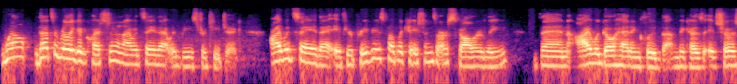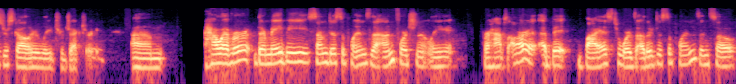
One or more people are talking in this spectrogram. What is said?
Well, that's a really good question, and I would say that would be strategic. I would say that if your previous publications are scholarly, then I would go ahead and include them because it shows your scholarly trajectory. Um, however, there may be some disciplines that unfortunately perhaps are a bit biased towards other disciplines. And so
